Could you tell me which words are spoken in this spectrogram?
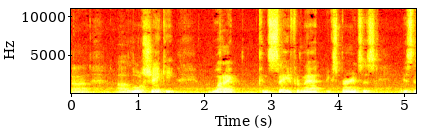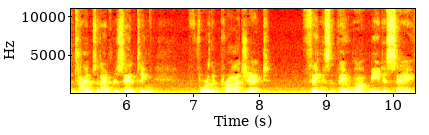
uh, a little shaky. What I can say from that experience is, is the times that I'm presenting for the project, things that they want me to say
